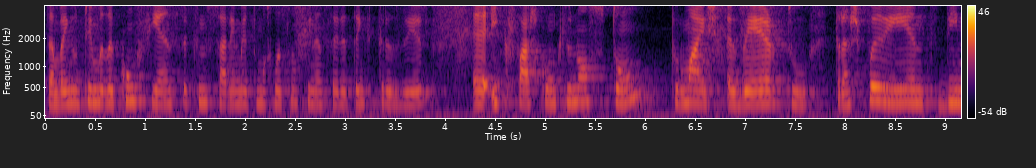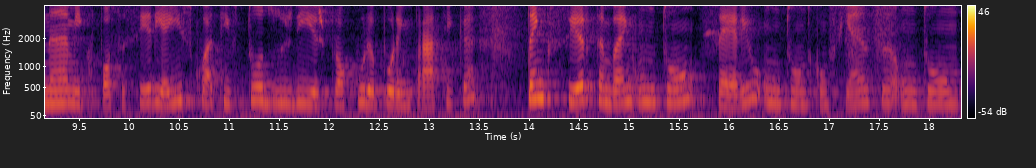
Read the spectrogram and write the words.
também o tema da confiança que necessariamente uma relação financeira tem que trazer uh, e que faz com que o nosso tom por mais aberto, transparente, dinâmico possa ser, e é isso que o ativo todos os dias procura pôr em prática, tem que ser também um tom sério, um tom de confiança, um tom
